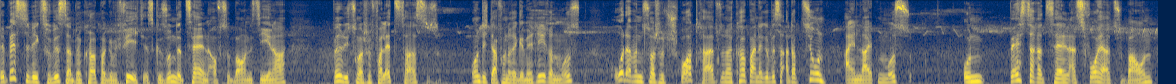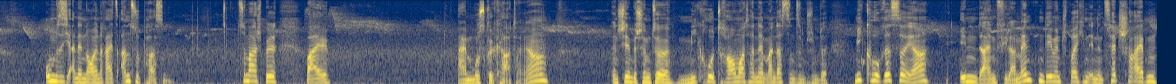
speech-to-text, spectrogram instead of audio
Der beste Weg zu wissen, ob dein Körper befähigt ist, gesunde Zellen aufzubauen, ist jener, wenn du dich zum Beispiel verletzt hast und dich davon regenerieren musst, oder wenn du zum Beispiel Sport treibst und dein Körper eine gewisse Adaption einleiten muss, um bessere Zellen als vorher zu bauen, um sich an den neuen Reiz anzupassen. Zum Beispiel bei einem Muskelkater. Ja? Entstehen bestimmte Mikrotraumata, nennt man das, dann sind bestimmte Mikrorisse ja, in deinen Filamenten dementsprechend, in den Z-Scheiben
